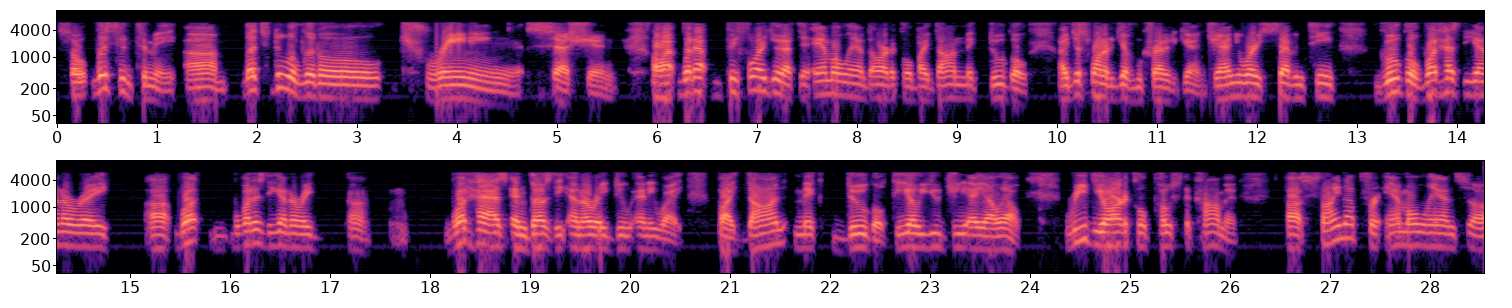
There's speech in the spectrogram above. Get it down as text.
So listen to me. Um, let's do a little training session. Oh, what, before I do that, the AmmoLand article by Don McDougall, I just wanted to give him credit again. January 17th, Google, what has the NRA, uh, what, what has the NRA, uh, what has and does the NRA do anyway? By Don McDougall, D O U G A L L. Read the article, post a comment. Uh, sign up for AmmoLand's uh,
